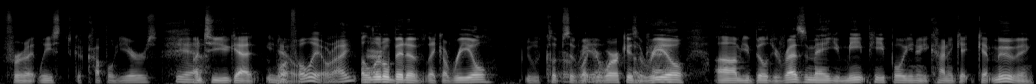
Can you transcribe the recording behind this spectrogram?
for at least a couple years Yeah. until you get you know Portfolio, right? a little bit of like a reel. Clips of what your work is a reel. Um, you build your resume you meet people you know you kind of get get moving.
